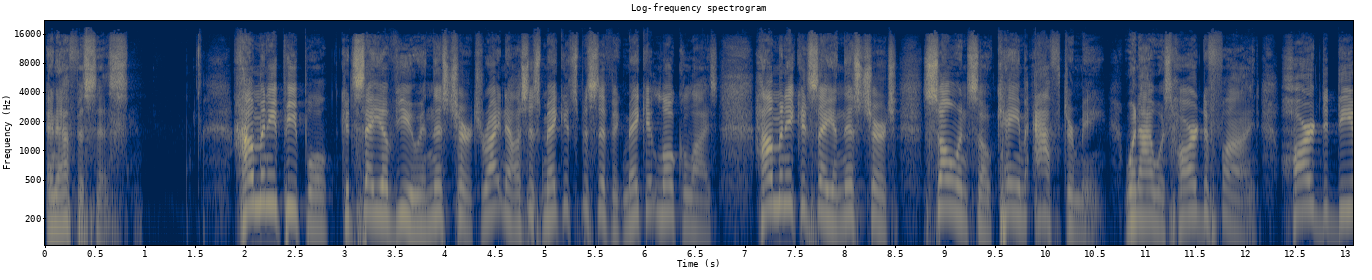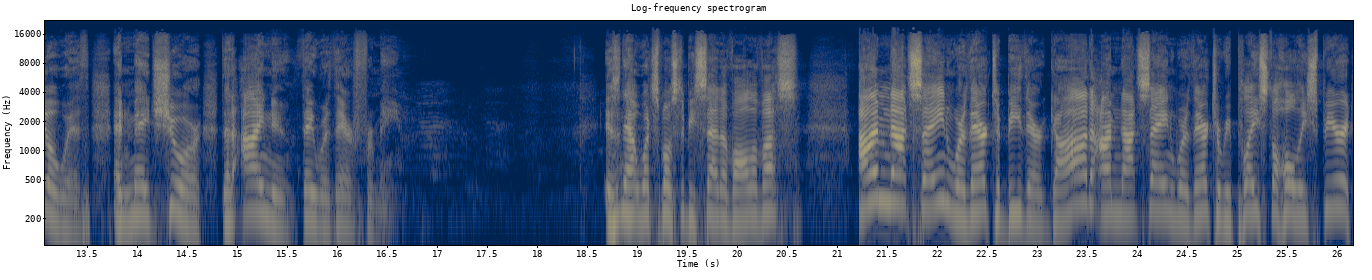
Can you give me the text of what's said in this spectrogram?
in Ephesus. How many people could say of you in this church right now? Let's just make it specific, make it localized. How many could say in this church, so and so came after me when I was hard to find, hard to deal with, and made sure that I knew they were there for me? Isn't that what's supposed to be said of all of us? I'm not saying we're there to be their God. I'm not saying we're there to replace the Holy Spirit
